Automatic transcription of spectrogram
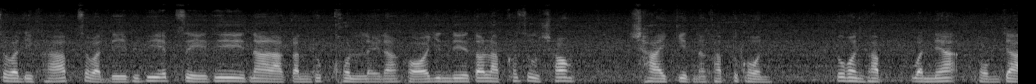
สวัสดีครับ สวัสดีพี่พี่เอฟซีที่น่ารักกันทุกคนเลยนะ ขอยินดีต้อนรับเข้าสู่ช่องชายกิจนะครับทุกคน ทุกคนครับ วันเนี้ยผมจะ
